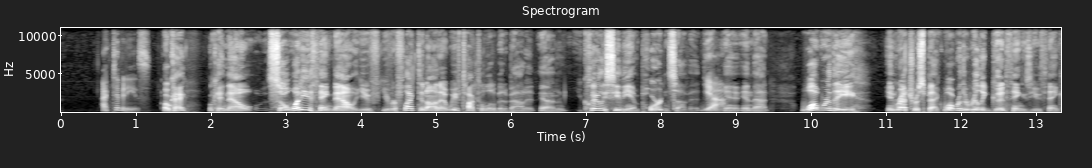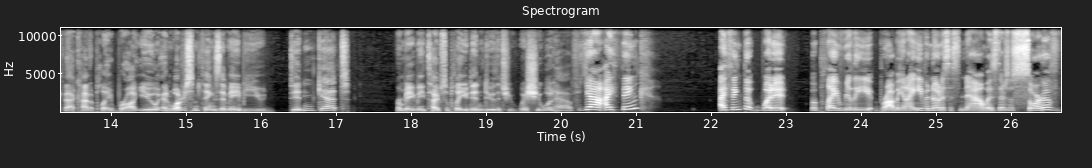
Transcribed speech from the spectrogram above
activities. Okay. Okay. Now, so what do you think now? You've you've reflected on it. We've talked a little bit about it. Um, you clearly see the importance of it Yeah. in, in that. What were the in retrospect? What were the really good things you think that kind of play brought you, and what are some things that maybe you didn't get, or maybe types of play you didn't do that you wish you would have? Yeah, I think I think that what it what play really brought me, and I even notice this now, is there's a sort of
